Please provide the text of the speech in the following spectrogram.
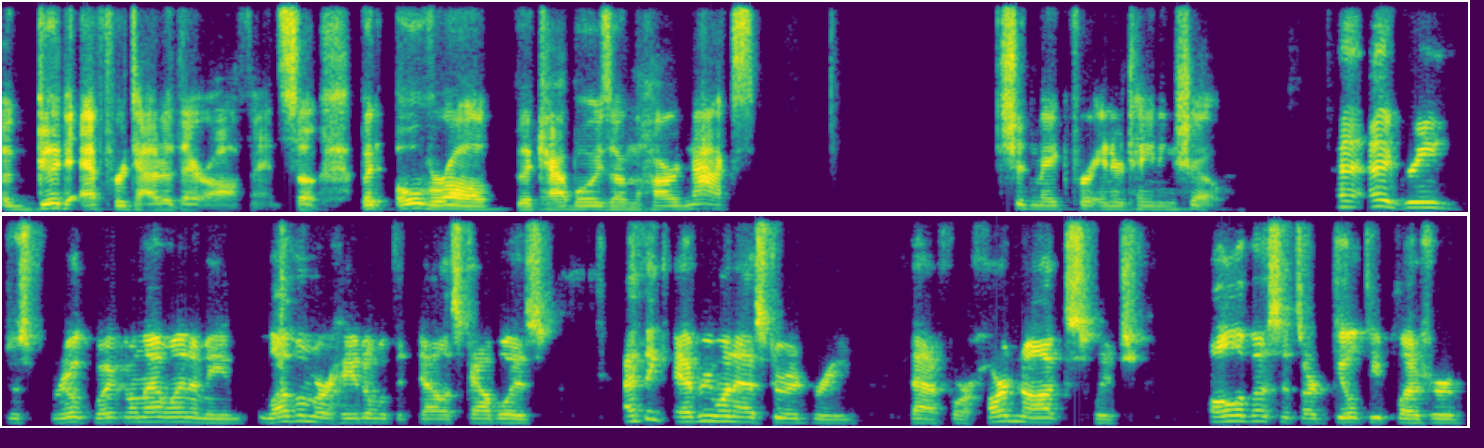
a, good effort out of their offense. So, but overall, the Cowboys on the hard knocks should make for entertaining show. I, I agree. Just real quick on that one. I mean, love them or hate them with the Dallas Cowboys. I think everyone has to agree that for Hard Knocks, which all of us, it's our guilty pleasure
